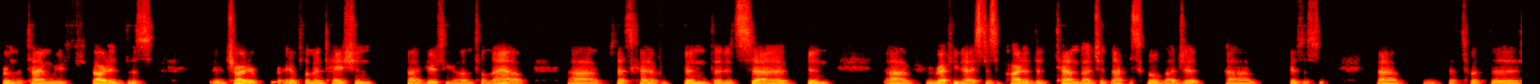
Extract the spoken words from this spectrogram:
from the time we started this charter implementation five years ago until now, uh, that's kind of been that it's uh, been uh, recognized as a part of the town budget, not the school budget, um, because uh, that's what the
